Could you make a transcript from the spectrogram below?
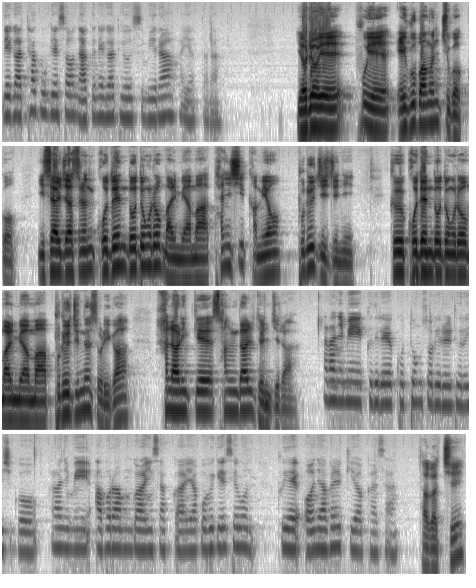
내가 타국에서 나그네가 되었음이라 하였더라. 여러 해 후에 애굽 왕은 죽었고 이스라엘 자손은 고된 노동으로 말미암아 탄식하며 부르짖으니 그 고된 노동으로 말미암아 부르짖는 소리가 하나님께 상달된지라. 하나님이 그들의 고통 소리를 들으시고 하나님이 아브라함과 이삭과 야곱에게 세운 그의 언약을 기억하사. 다 같이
